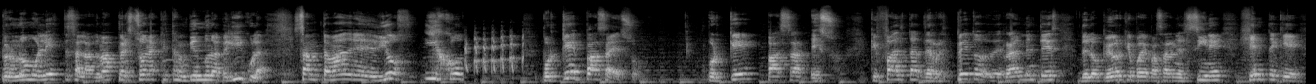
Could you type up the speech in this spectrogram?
pero no molestes a las demás personas que están viendo una película. Santa Madre de Dios, hijo ¿Por qué pasa eso? ¿Por qué pasa eso? Que falta de respeto realmente es de lo peor que puede pasar en el cine. Gente que,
